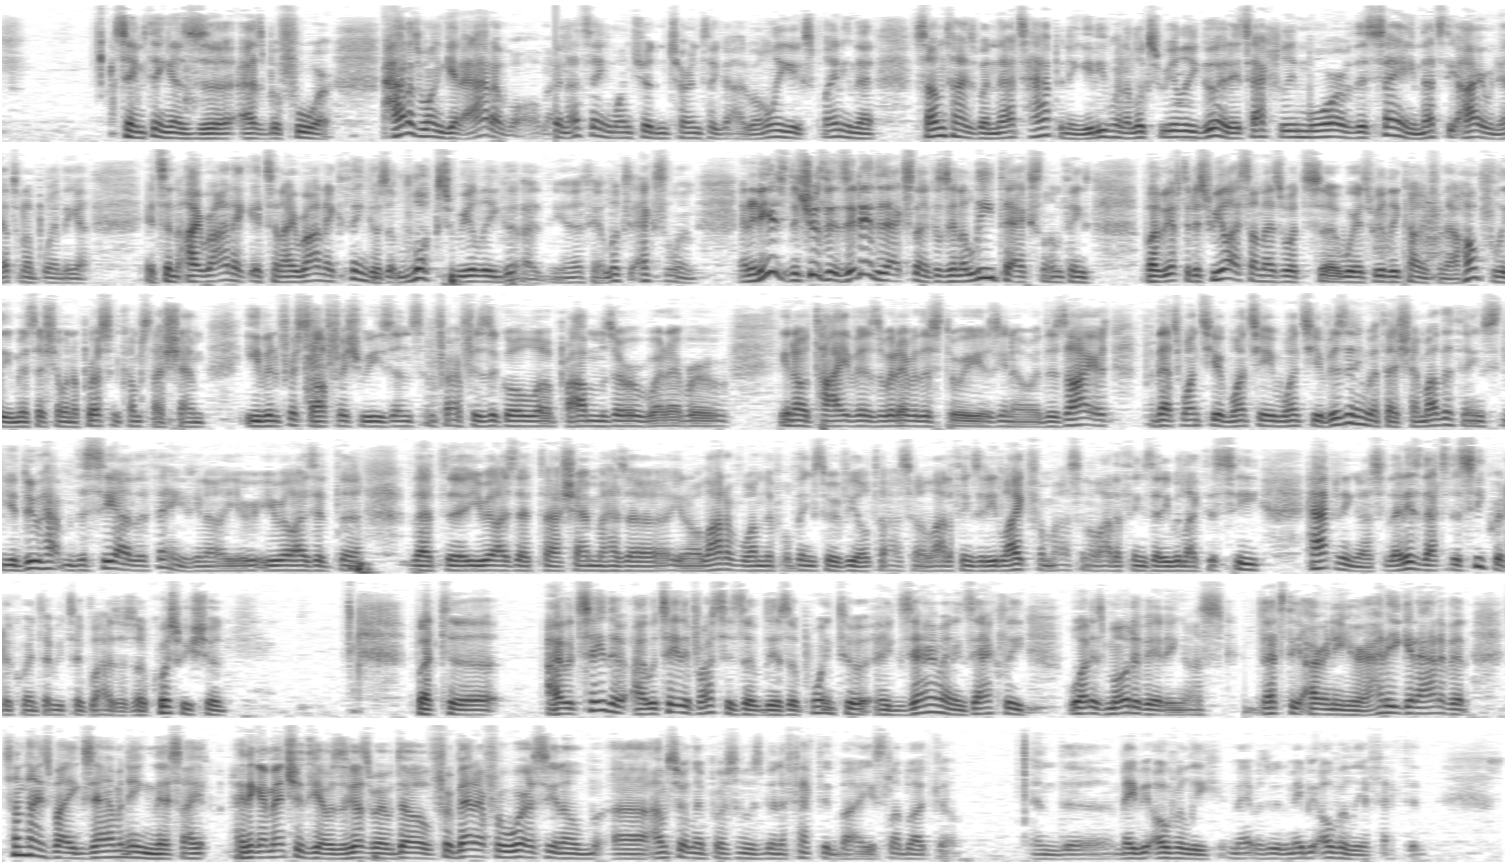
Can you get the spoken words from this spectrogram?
same thing as uh, as before. How does one get out of all that? We're not saying one shouldn't turn to God. We're only explaining that sometimes when that's happening, even when it looks really good, it's actually more of the same. That's the irony. That's what I'm pointing out. It's an ironic. It's an ironic thing because it looks really good. You know, it looks excellent, and it is. The truth is, it is excellent because it's going to lead to excellent things. But we have to just realize sometimes what's uh, where it's really coming from. Now, hopefully. Hashem, when a person comes to Hashem, even for selfish reasons and for our physical uh, problems or whatever, you know, taivas, whatever the story is, you know, desires. But that's once you're once you once you're visiting with Hashem, other things you do happen to see other things. You know, you, you realize that uh, that uh, you realize that Hashem has a you know a lot of wonderful things to reveal to us, and a lot of things that He liked from us, and a lot of things that He would like to see happening to us. So that is that's the secret of Quinta Vitza So of course we should. But uh, I would say that I would say that for us there's a, there's a point to examine exactly what is motivating us. That's the irony here. How do you get out of it? Sometimes by examining this, I, I think I mentioned you I was a husband of Doe. For better, for worse, you know, uh, I'm certainly a person who's been affected by Slobodka, and uh, maybe overly maybe overly affected.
